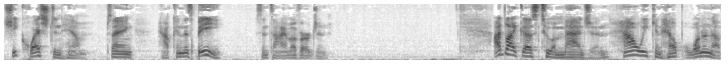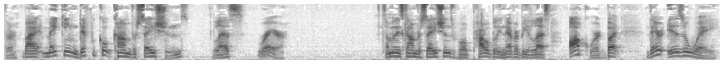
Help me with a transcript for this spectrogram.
she questioned him, saying, How can this be, since I am a virgin? I'd like us to imagine how we can help one another by making difficult conversations less rare. Some of these conversations will probably never be less awkward, but there is a way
